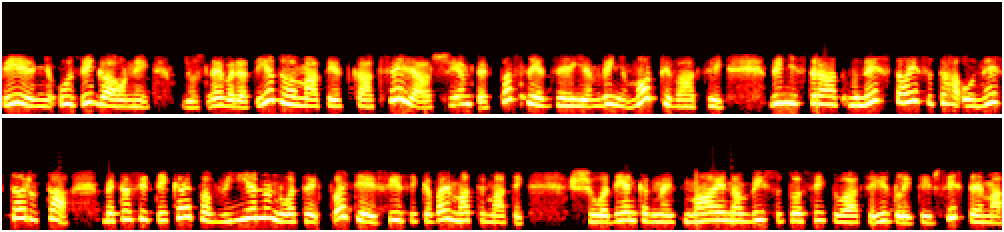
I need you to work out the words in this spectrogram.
Viļņu, uz Igauniju. Jūs nevarat iedomāties, kā ceļā šiem te pasniedzējiem viņa motivācija. Viņi strādā, un es taisu tā, un es daru tā, bet tas ir tikai pa vienu noteikti, vai tie ir fizika vai matemātika. Šodien, kad mēs mājam, mainām visu to situāciju izglītības sistēmā,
